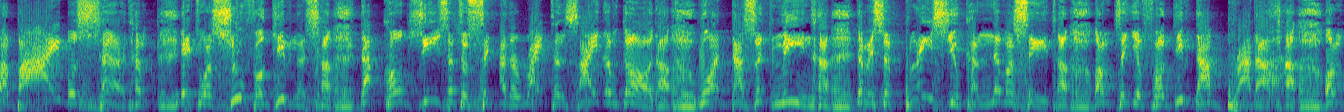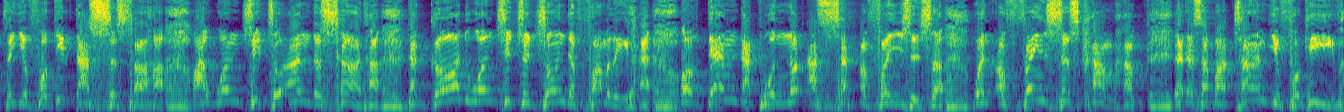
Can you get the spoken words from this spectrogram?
my Bible said um, it was through forgiveness uh, that caused Jesus to sit at the right hand side of God. Uh, what does it mean? Uh, there is a place you can never sit until you forgive that brother, until you forgive that sister. I want you to understand that God wants you to join the family of them that will not accept offenses. When offenses come, it is about time you forgive.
